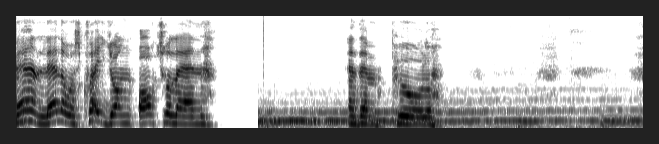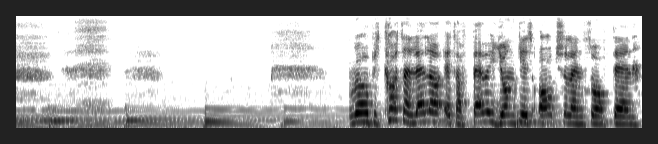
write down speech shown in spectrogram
Man, Lella was quite young, Octoling. And then Pool. Well, because Lella is a very youngest Octoling so then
